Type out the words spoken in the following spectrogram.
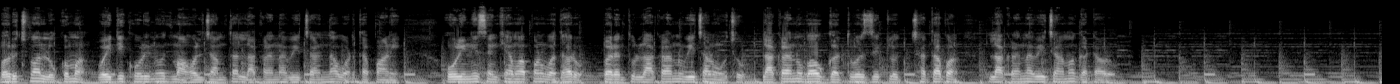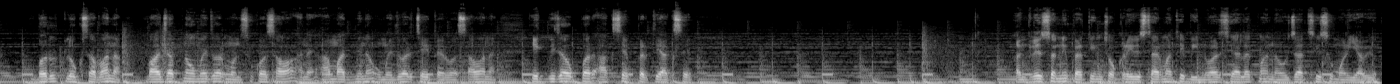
ભરૂચમાં લોકોમાં વૈદિક હોળીનો જ માહોલ જામતા લાકડાના વેચાણના વળતા પાણી. હોળીની સંખ્યામાં પણ વધારો, પરંતુ લાકડાનું વેચાણ ઓછું. લાકડાનો ભાવ ગત વર્ષ જેટલો છતાં પણ લાકડાના વેચાણમાં ઘટાડો. ભરૂચ લોકસભાના ભાજપના ઉમેદવાર મનસુખ વસાવા અને આમ આદમીના ઉમેદવાર ચૈતર વસાવાના એકબીજા ઉપર આક્ષેપ પ્રત્યાક્ષેપ. અંકલેશ્વરની પ્રતિમ ચોકડી વિસ્તારમાંથી બિનવારસી હાલતમાં નવજાત શિશુ મળી આવ્યું.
